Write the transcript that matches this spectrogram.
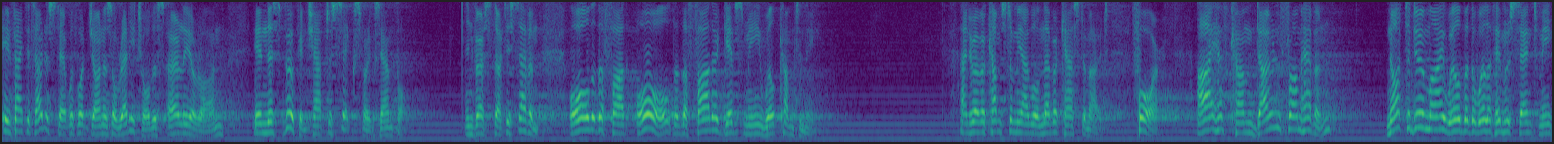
In fact, it's out of step with what John has already told us earlier on in this book, in chapter 6, for example. In verse 37, all that the Father, all that the Father gives me will come to me. And whoever comes to me, I will never cast him out. For I have come down from heaven, not to do my will, but the will of him who sent me.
